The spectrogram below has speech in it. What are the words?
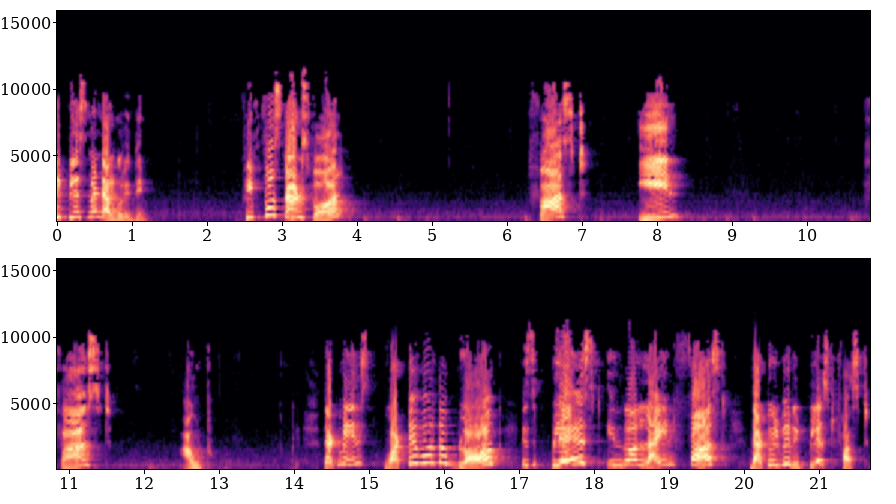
replacement algorithm. FIFO stands for fast in, fast out. Okay. That means whatever the block is placed in the line first that will be replaced first.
